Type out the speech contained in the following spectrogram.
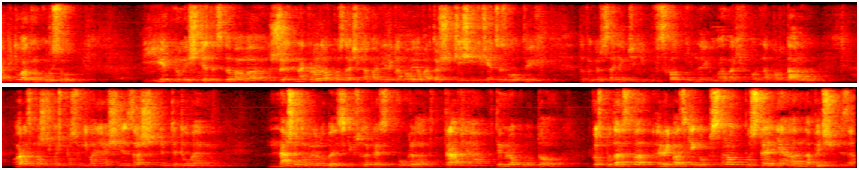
Kapituła konkursu i jednomyślnie zdecydowała, że nagroda w postaci kampanii reklamowej o wartości 10 tysięcy złotych do wykorzystania w Dzienniku Wschodnim, na jego łamach i na portalu oraz możliwość posługiwania się zaszczytnym tytułem Nasze Dobre Lubelskie przez okres dwóch lat trafia w tym roku do gospodarstwa rybackiego Pstrąg Pustelnia Anna Pyć za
